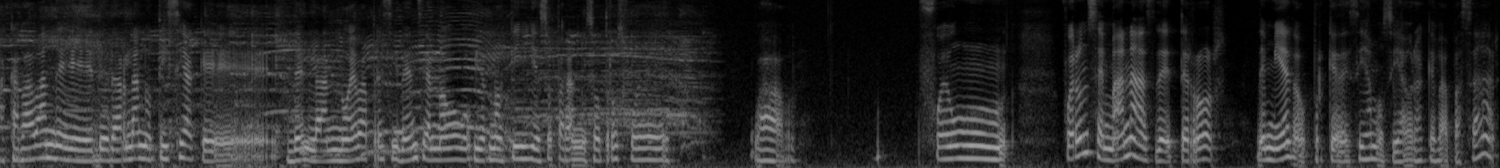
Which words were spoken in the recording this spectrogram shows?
Acababan de, de dar la noticia que de la nueva presidencia, el nuevo gobierno aquí, y eso para nosotros fue, wow, fue un, fueron semanas de terror, de miedo, porque decíamos, ¿y ahora qué va a pasar?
